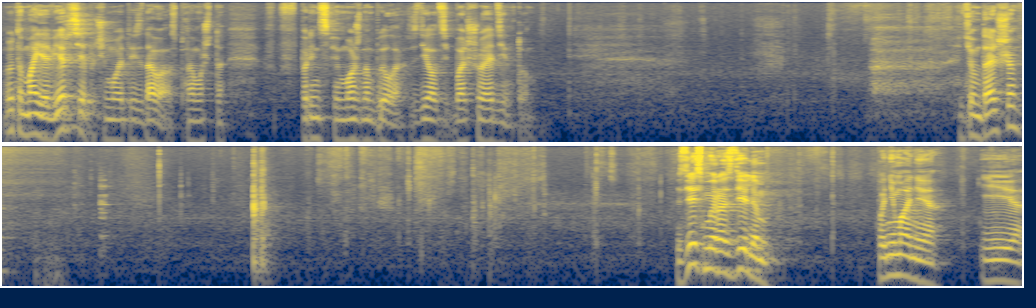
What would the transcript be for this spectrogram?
Ну, это моя версия, почему это издавалось. Потому что, в принципе, можно было сделать большой один том. Идем дальше. Здесь мы разделим понимание и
